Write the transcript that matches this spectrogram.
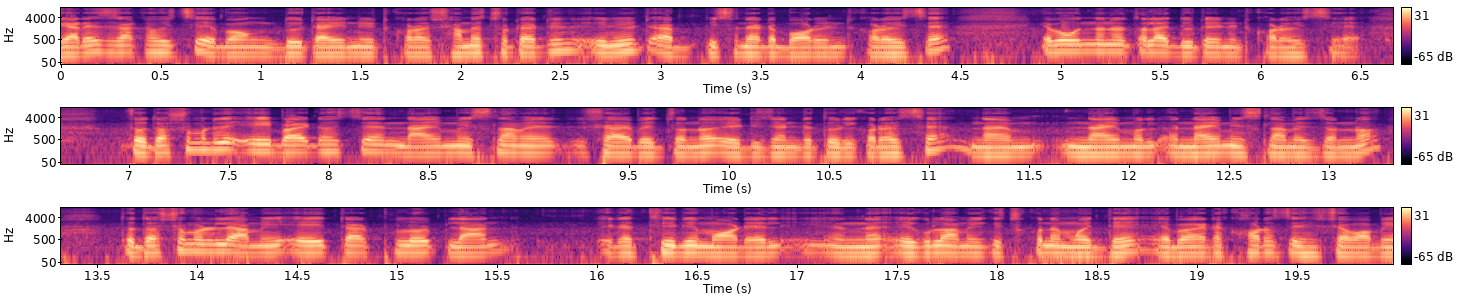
গ্যারেজ রাখা হয়েছে এবং দুইটা ইউনিট করা, সামনে ছোট একটা ইউনিট আর পিছনে একটা বড় ইউনিট করা হয়েছে এবং অন্যান্য তলায় দুটো ইউনিট করা হয়েছে। তো মন্ডলী এই বাড়িটা হচ্ছে নাইম ইসলামের সাহেবের জন্য এই ডিজাইনটা তৈরি করা হয়েছে নাইম নাইমুল নাইম ইসলামের জন্য। তো দর্শক আমি এইটার ফ্লোর প্ল্যান এটা থ্রি মডেল এগুলো আমি কিছুক্ষণের মধ্যে এবং একটা খরচের হিসাব আমি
